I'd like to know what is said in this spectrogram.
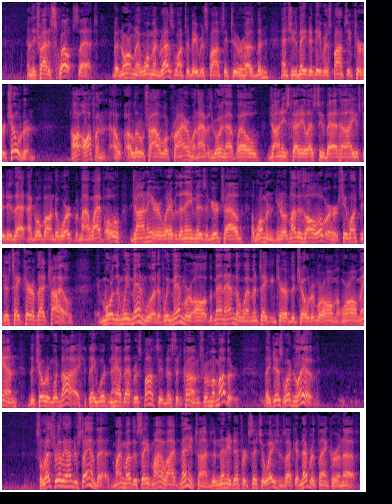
and they try to squelch that. But normally a woman does want to be responsive to her husband and she's made to be responsive to her children. Often a, a, little child will cry, or when I was growing up, well, Johnny's cutty, that's too bad. How I used to do that, and I go on to work. But my wife, oh, Johnny, or whatever the name is of your child, a woman, you know, a mother's all over her. She wants to just take care of that child more than we men would. If we men were all, the men and the women taking care of the children, we're all, we're all men, the children would die. They wouldn't have that responsiveness that comes from a mother. They just wouldn't live. So let's really understand that. My mother saved my life many times in many different situations. I could never thank her enough.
